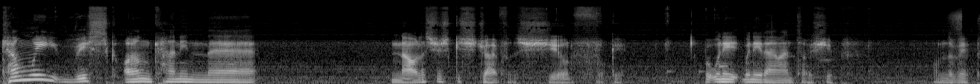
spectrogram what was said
Can we risk cannon there? No, let's just go straight for the shield. Fuck it. But we need we need our anti-ship on the rip.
